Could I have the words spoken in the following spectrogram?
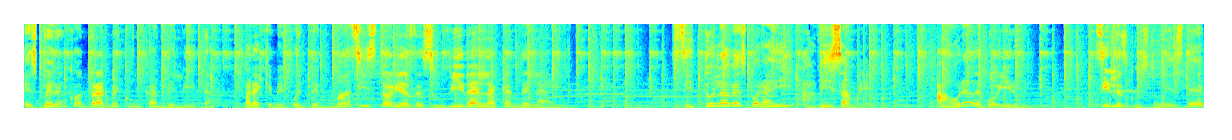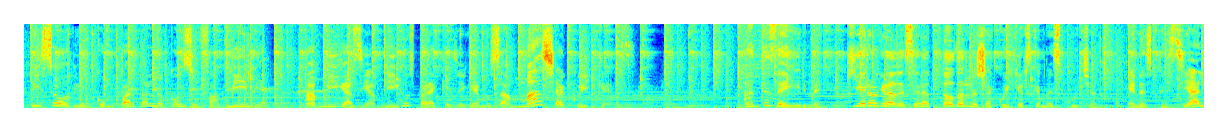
Espero encontrarme con Candelita para que me cuente más historias de su vida en la Candelaria. Si tú la ves por ahí, avísame. Ahora debo irme. Si les gustó este episodio, compártanlo con su familia, amigas y amigos para que lleguemos a más Shakwikers. Antes de irme, quiero agradecer a todos los Shakwikers que me escuchan, en especial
